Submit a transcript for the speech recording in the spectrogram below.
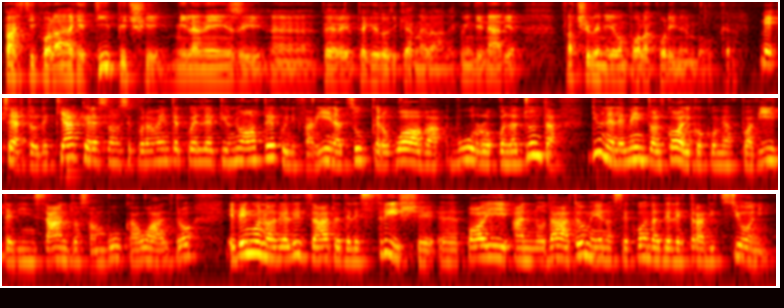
particolari tipici milanesi eh, per il periodo di carnevale. Quindi Nadia, facci venire un po' l'acquolina in bocca. Beh, certo, le chiacchiere sono sicuramente quelle più note, quindi farina, zucchero, uova, burro con l'aggiunta di un elemento alcolico come acquavite, vin santo, sambuca o altro e vengono realizzate delle strisce, eh, poi annodate o meno a seconda delle tradizioni,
